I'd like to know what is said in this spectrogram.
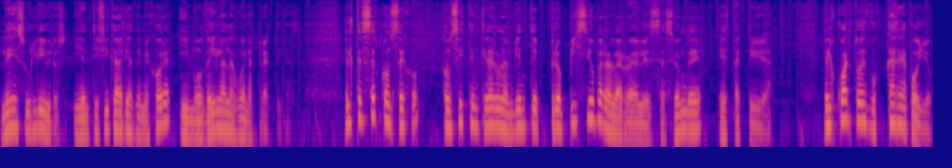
lee sus libros, identifica áreas de mejora y modela las buenas prácticas. El tercer consejo consiste en crear un ambiente propicio para la realización de esta actividad. El cuarto es buscar apoyo.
